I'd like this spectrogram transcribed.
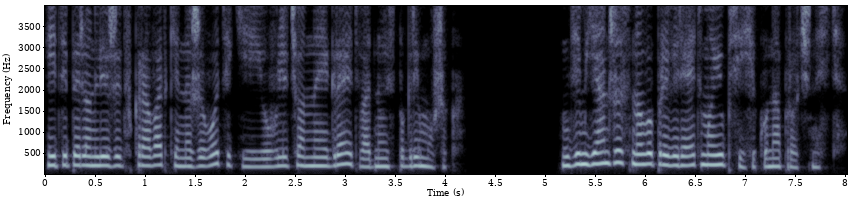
И теперь он лежит в кроватке на животике и увлеченно играет в одну из погремушек. Демьян же снова проверяет мою психику на прочность.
